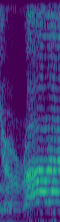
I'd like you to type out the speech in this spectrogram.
You're right.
